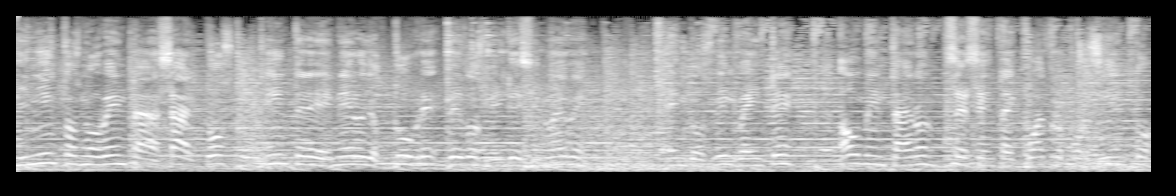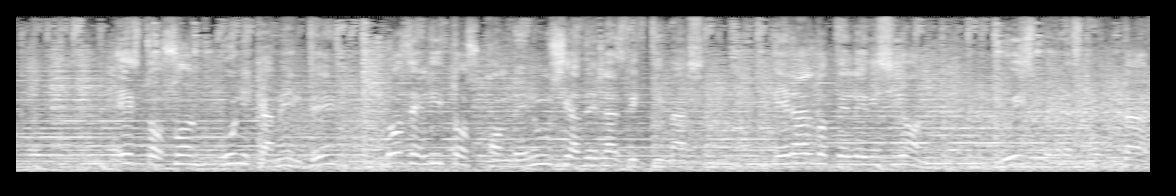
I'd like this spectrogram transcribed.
590 asaltos entre enero y octubre de 2019. En 2020 aumentaron 64%. Estos son únicamente los delitos con denuncia de las víctimas. Heraldo Televisión, Luis Pérez Montal.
